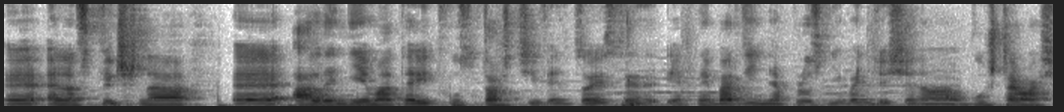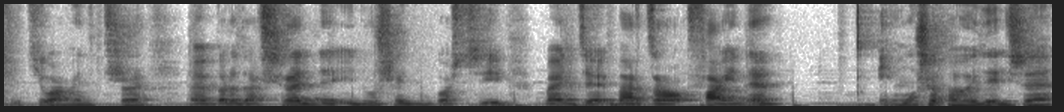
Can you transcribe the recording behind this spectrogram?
e, elastyczna, ale nie ma tej tłustości, więc to jest jak najbardziej na plus. Nie będzie się ona błyszczała, świeciła, więc przy brodach średniej i dłuższej długości będzie bardzo fajny. I muszę powiedzieć, że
